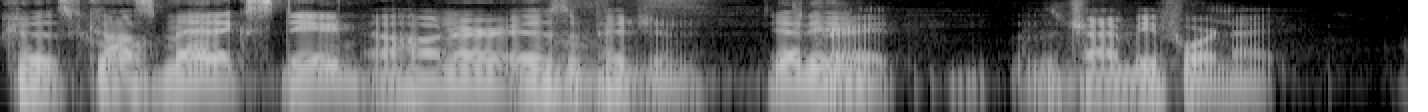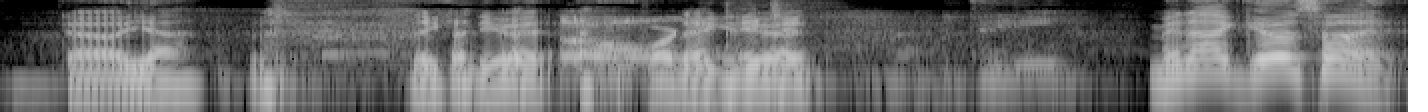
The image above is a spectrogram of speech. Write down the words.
Because Cosmetics, dude. A hunter is a pigeon. Yeah, It's dude. Great. They're trying to be Fortnite. uh, yeah, they can do it. Fortnite they can do pigeon. it. Midnight Ghost Hunt.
